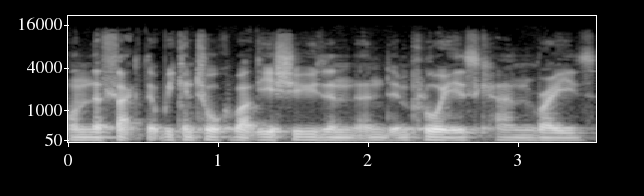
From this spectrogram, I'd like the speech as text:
on the fact that we can talk about the issues and, and employers can raise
